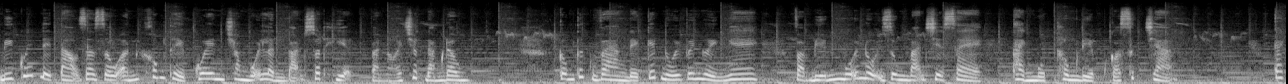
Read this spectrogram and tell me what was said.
Bí quyết để tạo ra dấu ấn không thể quên trong mỗi lần bạn xuất hiện và nói trước đám đông. Công thức vàng để kết nối với người nghe và biến mỗi nội dung bạn chia sẻ thành một thông điệp có sức chạm. Cách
